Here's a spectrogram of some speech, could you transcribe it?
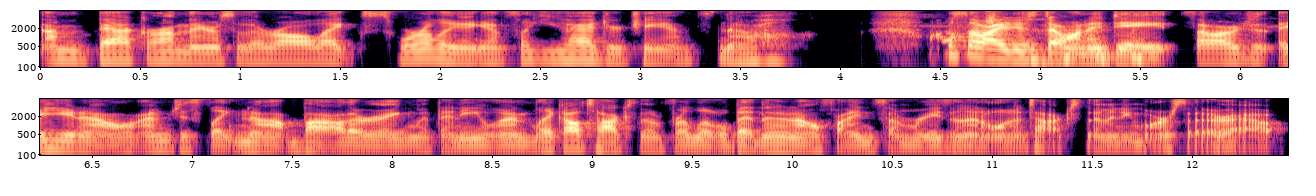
I'm back on there. So they're all like swirling against like you had your chance. No. Also, I just don't want to date. So I'm just, you know, I'm just like not bothering with anyone. Like I'll talk to them for a little bit and then I'll find some reason I don't want to talk to them anymore. So they're out.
